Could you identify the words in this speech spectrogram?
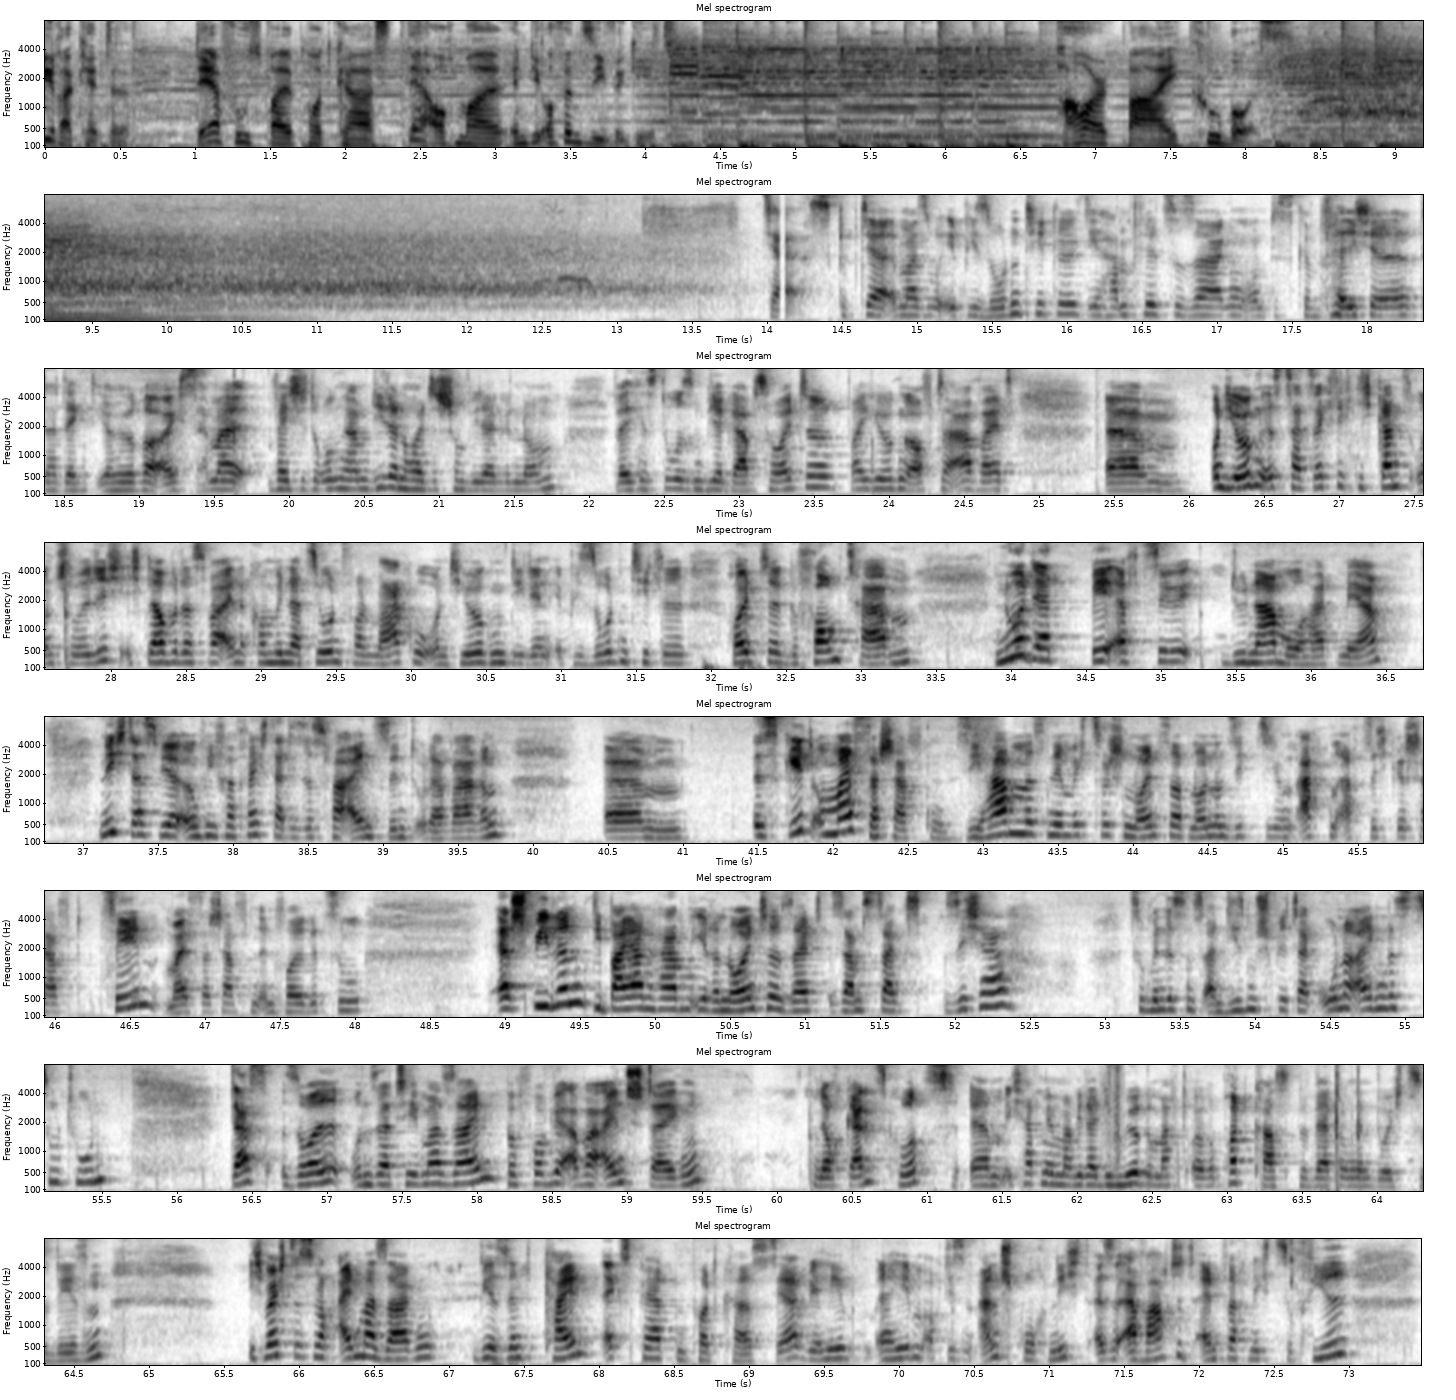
Viererkette, der Fußball-Podcast, der auch mal in die Offensive geht. Powered by Kubus. Tja, es gibt ja immer so Episodentitel, die haben viel zu sagen und es gibt welche, da denkt ihr Hörer euch, sag mal, welche Drogen haben die denn heute schon wieder genommen? Welches Dosenbier gab es heute bei Jürgen auf der Arbeit? Ähm, und Jürgen ist tatsächlich nicht ganz unschuldig. Ich glaube, das war eine Kombination von Marco und Jürgen, die den Episodentitel heute geformt haben. Nur der BFC Dynamo hat mehr. Nicht, dass wir irgendwie Verfechter dieses Vereins sind oder waren. Ähm, es geht um Meisterschaften. Sie haben es nämlich zwischen 1979 und 88 geschafft, zehn Meisterschaften in Folge zu erspielen. Die Bayern haben ihre neunte seit samstags sicher zumindest an diesem Spieltag ohne eigenes Zutun. Das soll unser Thema sein. Bevor wir aber einsteigen, noch ganz kurz. Ähm, ich habe mir mal wieder die Mühe gemacht, eure Podcast-Bewertungen durchzulesen. Ich möchte es noch einmal sagen, wir sind kein Experten-Podcast. Ja? Wir erheben auch diesen Anspruch nicht. Also erwartet einfach nicht zu viel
